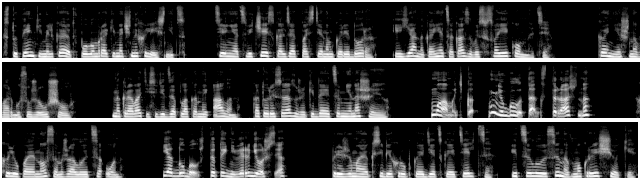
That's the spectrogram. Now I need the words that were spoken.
Ступеньки мелькают в полумраке ночных лестниц, Тени от свечей скользят по стенам коридора, и я, наконец, оказываюсь в своей комнате. Конечно, Варгус уже ушел. На кровати сидит заплаканный Алан, который сразу же кидается мне на шею. «Мамочка, мне было так страшно!» Хлюпая носом, жалуется он. «Я думал, что ты не вернешься. Прижимаю к себе хрупкое детское тельце и целую сына в мокрые щеки.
